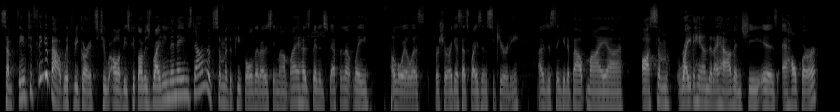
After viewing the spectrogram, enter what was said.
Something to think about with regards to all of these people. I was writing the names down of some of the people that I was thinking about. My husband is definitely a loyalist for sure. I guess that's why he's in security. I was just thinking about my uh, awesome right hand that I have, and she is a helper.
